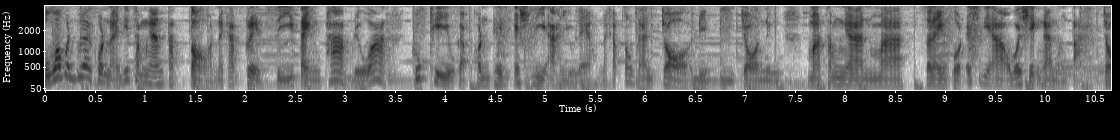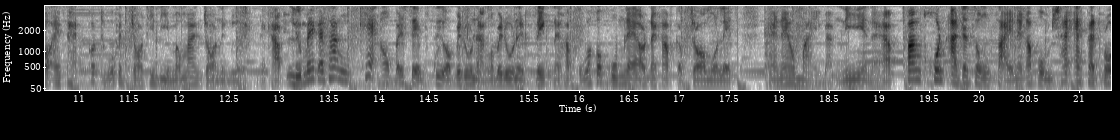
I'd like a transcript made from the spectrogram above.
ผมว่าเพื่อนๆคนไหนที่ทำงานตัดต่อนะครับเกรดสีแต่งภาพหรือว่าคลุกคลีอยู่กับคอนเทนต์ HDR อยู่แล้วนะครับต้องการจอดีๆจอหนึ่งมาทำงานมาแสดงผล HDR เอาไว้เช็คงานต่างๆ จอ iPad ก็ถือว่าเป็นจอที่ดีมากๆจอหนึ่งเลยนะครับหรือแม้กระทั่งแค่เอาไปเสพสื่อเอาไปดูหนังเอาไปดู Netflix นะครับผมว่าก็คุ้มแล้วนะครับกับจอ AMOLED แผนลใหม่แบบนี้นะครับบางคนอาจจะสงสัยนะครับผมใช้ iPad Pro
